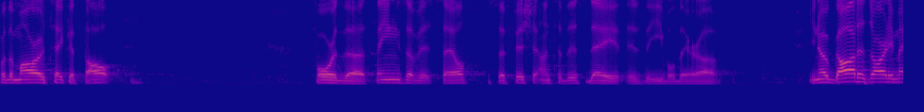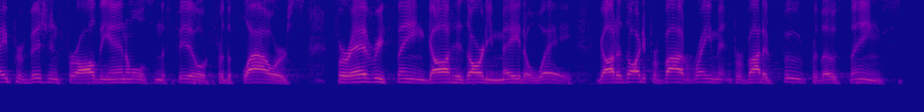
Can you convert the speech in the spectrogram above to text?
for the morrow taketh thought for the things of itself. Sufficient unto this day is the evil thereof. You know, God has already made provision for all the animals in the field, for the flowers, for everything. God has already made a way. God has already provided raiment and provided food for those things.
